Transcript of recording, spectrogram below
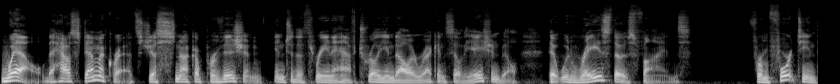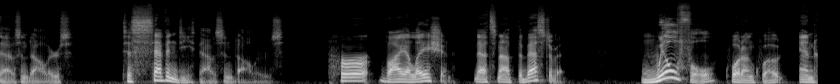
Well, the House Democrats just snuck a provision into the $3.5 trillion reconciliation bill that would raise those fines from $14,000 to $70,000 per violation. That's not the best of it. Willful, quote unquote, and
